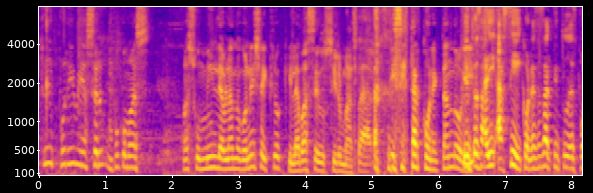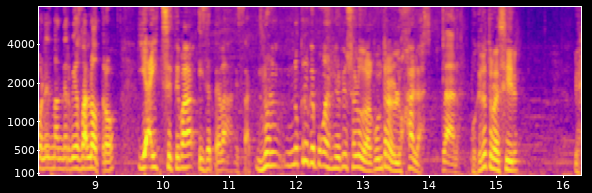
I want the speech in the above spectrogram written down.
Entonces por ahí voy a ser un poco más, más humilde hablando con ella y creo que la va a seducir más. Claro. Es estar conectando Y y, entonces ahí, así, con esas actitudes, pones más nervioso al otro y ahí se te va... y se te va, exacto. No, no creo que pongas nervioso al otro, al contrario, lo jalas. Claro. Porque el otro va a decir, es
